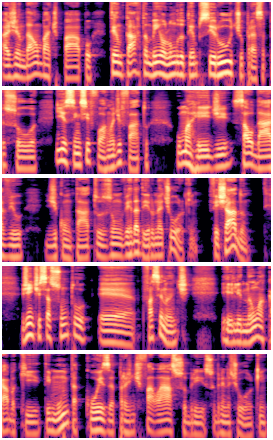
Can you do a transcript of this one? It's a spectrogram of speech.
agendar um bate-papo, tentar também ao longo do tempo ser útil para essa pessoa, e assim se forma de fato uma rede saudável de contatos, um verdadeiro networking. Fechado? Gente, esse assunto é fascinante. Ele não acaba aqui. Tem muita coisa para a gente falar sobre, sobre networking.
